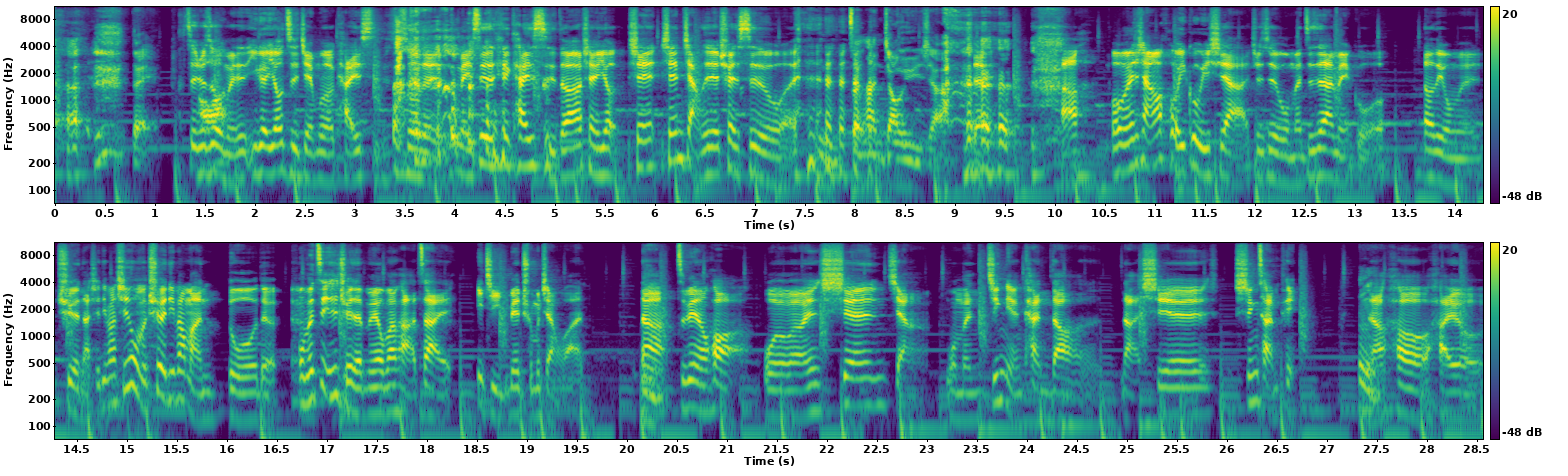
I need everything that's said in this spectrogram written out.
对，这就是我们一个优质节目的开始。说的每次开始都要先有 先先讲这些劝世文。震撼教育一下。对，好，我们想要回顾一下，就是我们这次在美国到底我们去了哪些地方？其实我们去的地方蛮多的，我们自己是觉得没有办法在一集里面全部讲完。那这边的话，我们先讲我们今年看到哪些新产品，嗯。然后还有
